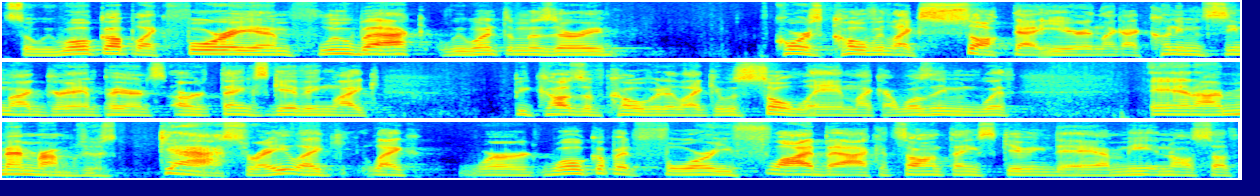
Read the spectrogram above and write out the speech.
So we woke up like 4 a.m., flew back, we went to Missouri. Of course, COVID like sucked that year, and like I couldn't even see my grandparents or Thanksgiving like because of COVID. Like it was so lame. Like I wasn't even with. And I remember I'm just gassed, right? Like like we're woke up at four, you fly back, it's on Thanksgiving Day, I'm eating all stuff.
